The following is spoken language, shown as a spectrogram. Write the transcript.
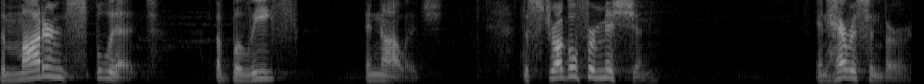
the modern split of belief and knowledge. The struggle for mission in Harrisonburg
